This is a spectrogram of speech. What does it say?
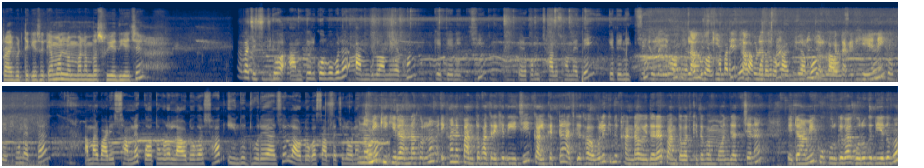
প্রাইভেট থেকে এসে কেমন লম্বা লম্বা শুয়ে দিয়েছে। তো আম তেল করব বলে আমগুলো আমি এখন কেটে নিচ্ছি। এরকম ছাল সমেতেই কেটে নিচ্ছি। চলে যাব জলখাবার খেয়ে কাপড়ের দোকান। যাব। তো দেখুন একটা আমার বাড়ির সামনে কত বড় লাউডোগা সাপ। ইঁদুর ধরে আছে লাউডোগা সাপটা ছিল অনেক আমি। কি কি রান্না করলাম? এখানে পান্ত ভাত রেখে দিয়েছি কালকেরটা আজকে খাওয়া বলে কিন্তু ঠান্ডা ওয়েদারে আর পান্ত ভাত খেতে মন যাচ্ছে না। এটা আমি কুকুরকে বা গরুকে দিয়ে দেবো।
